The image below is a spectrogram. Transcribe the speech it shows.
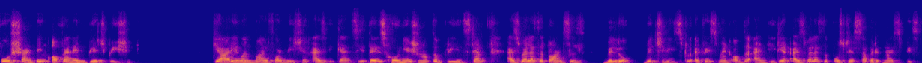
post-shunting of an NPH patient. Chiari-1 malformation, as we can see, there is herniation of the brainstem as well as the tonsils below, which leads to effacement of the anterior as well as the posterior subarachnoid space.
